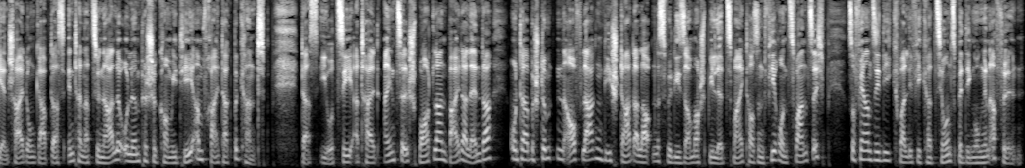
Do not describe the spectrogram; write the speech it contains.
Die Entscheidung gab das Internationale Olympische Komitee am Freitag bekannt. Das IOC erteilt Einzelsportlern beider Länder unter bestimmten Auflagen die Starterlaubnis für die Sommerspiele 2024, sofern sie die Qualifikationsbedingungen erfüllen.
